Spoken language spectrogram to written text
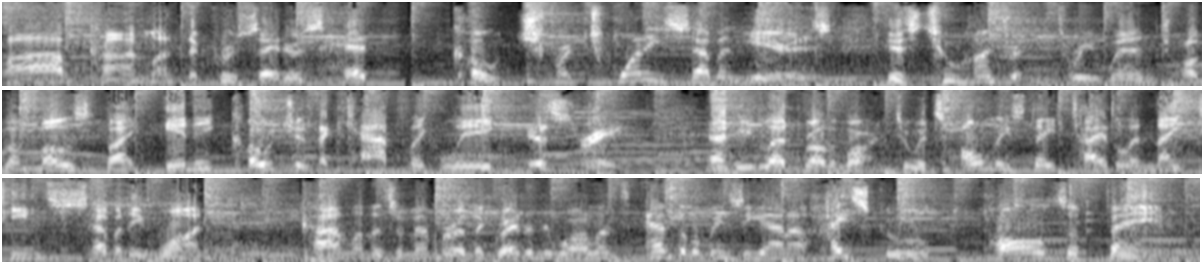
Bob Conlon, the Crusaders' head coach for 27 years. His 203 wins are the most by any coach in the Catholic League history. And he led Brother Martin to its only state title in 1971. Conlon is a member of the Greater New Orleans and the Louisiana High School Halls of Fame.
